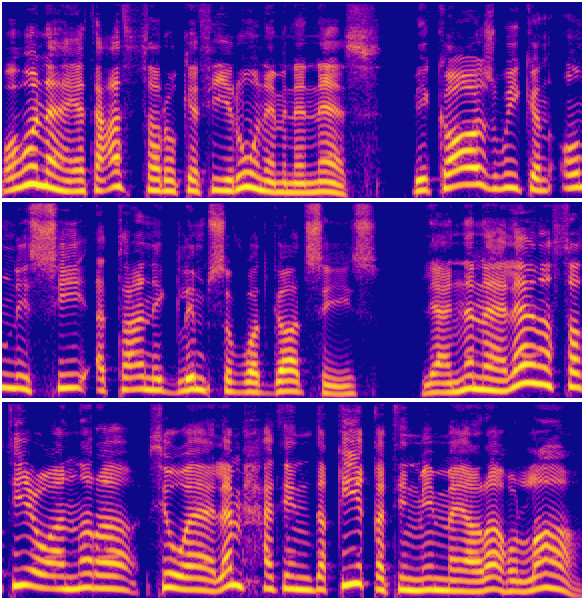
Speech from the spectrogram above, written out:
وهنا يتعثر كثيرون من الناس Because we can only see a tiny glimpse of what God sees, لاننا لا نستطيع ان نرى سوى لمحه دقيقه مما يراه الله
